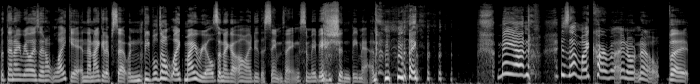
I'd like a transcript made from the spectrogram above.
But then I realize I don't like it, and then I get upset when people don't like my reels, and I go, "Oh, I do the same thing, so maybe I shouldn't be mad." like, man, is that my karma? I don't know, but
